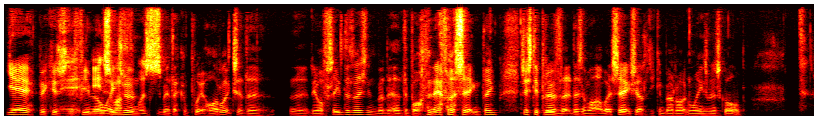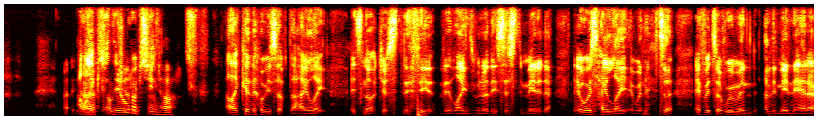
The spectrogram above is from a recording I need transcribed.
Yeah, because the Uh, female Ainsworth linesman was- made a complete Horlicks of the, the, the offside decision where they had the ball in there for a second time, just to prove that it doesn't matter what sex you're, you can be a rotten linesman in Scotland. I like it I'm they sure I've seen have- her. I like how they always have to highlight. It's not just the, the, the linesman or the assistant manager. They always highlight it when it's a if it's a woman and they made an error.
